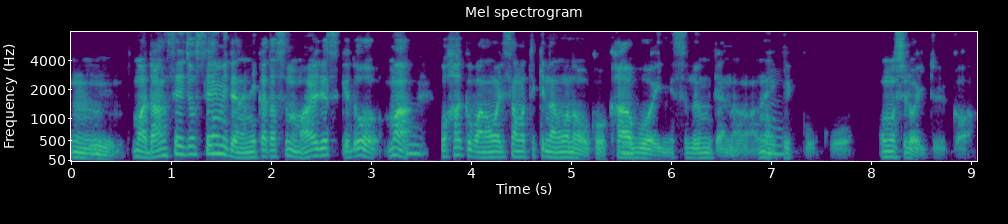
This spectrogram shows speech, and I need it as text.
うん、うんまあ男性女性みたいな見方するのもあれですけど、まあ、うんこう白馬の王子様的なものをこうカーボーイにするみたいなのはね、うん結構こう、面白いというか、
